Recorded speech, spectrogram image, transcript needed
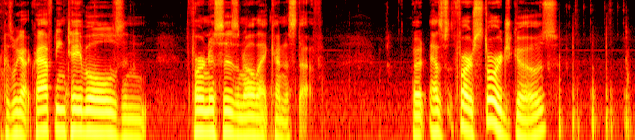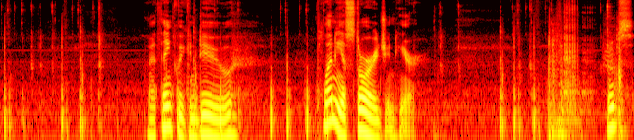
Because we got crafting tables and furnaces and all that kind of stuff. But as far as storage goes, I think we can do plenty of storage in here. Oops.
